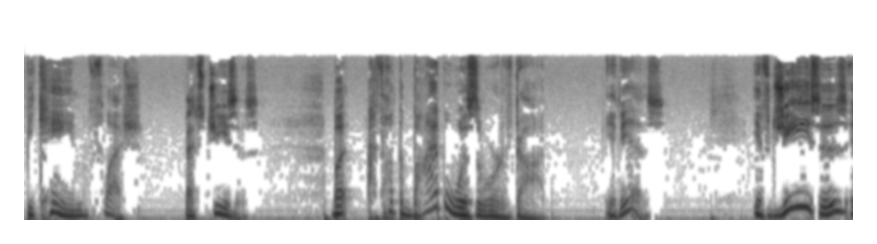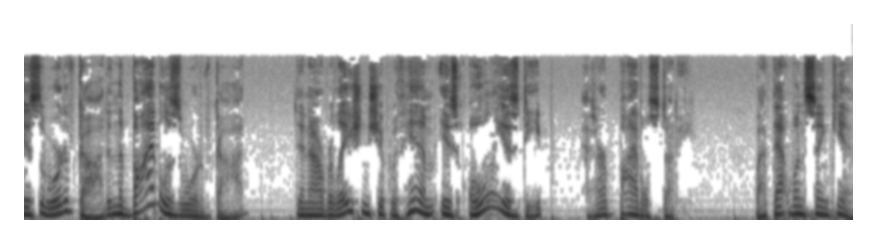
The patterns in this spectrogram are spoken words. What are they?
became flesh. That's Jesus. But I thought the Bible was the Word of God. It is. If Jesus is the Word of God and the Bible is the Word of God, then our relationship with Him is only as deep as our Bible study. Let that one sink in.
